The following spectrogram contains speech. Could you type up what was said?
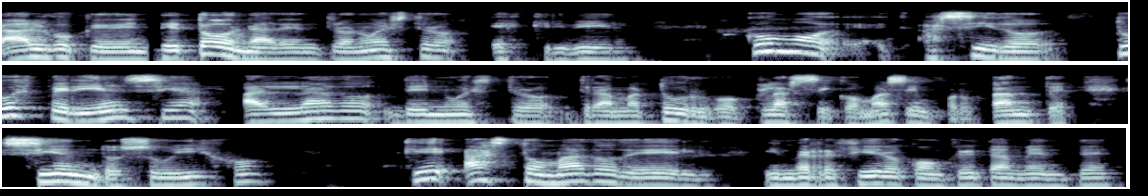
algo que detona dentro nuestro, escribir. ¿Cómo ha sido tu experiencia al lado de nuestro dramaturgo clásico más importante, siendo su hijo? ¿Qué has tomado de él? Y me refiero concretamente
